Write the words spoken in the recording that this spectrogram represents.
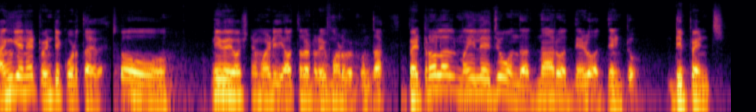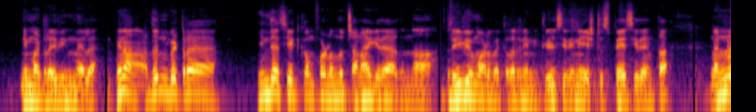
ಹಂಗೇನೆ ಟ್ವೆಂಟಿ ಕೊಡ್ತಾ ಇದೆ. ಸೊ ನೀವೇ ಯೋಚನೆ ಮಾಡಿ ಯಾವ ತರ ಡ್ರೈವ್ ಮಾಡಬೇಕು ಅಂತ. ಪೆಟ್ರೋಲ್ ಅಲ್ಲಿ ಮೈಲೇಜ್ ಒಂದು ಹದಿನಾರು, ಹದಿನೇಳು, ಹದಿನೆಂಟು ಡಿಪೆಂಡ್ಸ್ ನಿಮ್ಮ ಡ್ರೈವಿಂಗ್ ಮೇಲೆ. ಇನ್ನ ಅದನ್ನ ಬಿಟ್ರೆ ಹಿಂದೆ ಸೀಟ್ ಕಂಫರ್ಟ್ ಒಂದು ಚೆನ್ನಾಗಿದೆ, ಅದನ್ನ ರಿವ್ಯೂ ಮಾಡ್ಬೇಕಾದ್ರೆ ನಿಮ್ಗೆ ತಿಳಿಸಿದೀನಿ ಎಷ್ಟು ಸ್ಪೇಸ್ ಇದೆ ಅಂತ. ನನ್ನ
